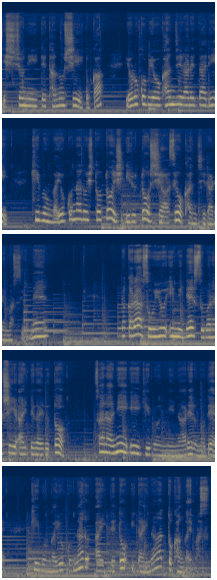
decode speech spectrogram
一緒にいて楽しいとか、喜びを感じられたり、気分が良くなる人といると幸せを感じられますよね。だからそういう意味で素晴らしい相手がいると、さらにいい気分になれるので、気分が良くなる相手といたいなと考えます。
